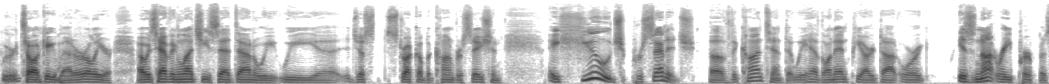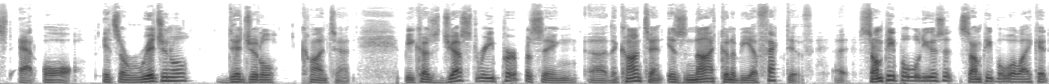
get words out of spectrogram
We were talking about earlier. I was having lunch. He sat down, and we we uh, just struck up a conversation. A huge percentage of the content that we have on NPR.org is not repurposed at all. It's original digital content because just repurposing uh, the content is not going to be effective. Uh, some people will use it, some people will like it,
